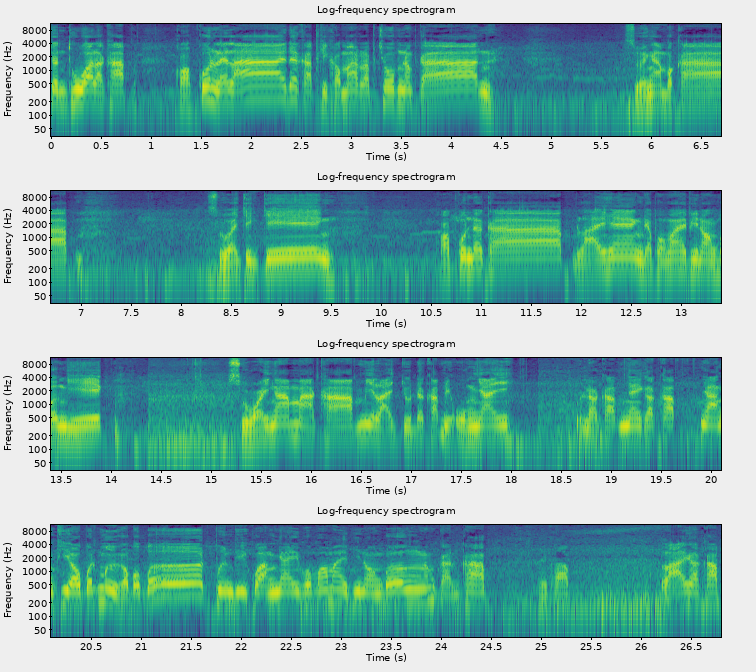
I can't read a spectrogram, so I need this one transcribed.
จนทั่วละครับ ขอบคุณหลายๆเด้อครับที่เข้ามารับชมน้ำการ สวยงามบ่ครับ สวยจริงๆ ขอบคุณนะครับ หลายแห้งเดี๋ยวผมมาให้พี่น้องเบิ้งอีก สวยงามมากครับ มีหลายจุดนะครับนี่องค์ใหญ่คุณนะครับใหญ่ครับครับยางเที่ยวเบิดมือกับเบิดพื้นที่กว้างใหญ่ผมมาให้พี่น้องเบิ้งน้ำกันครับนี่ครับ หลายครับครับ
